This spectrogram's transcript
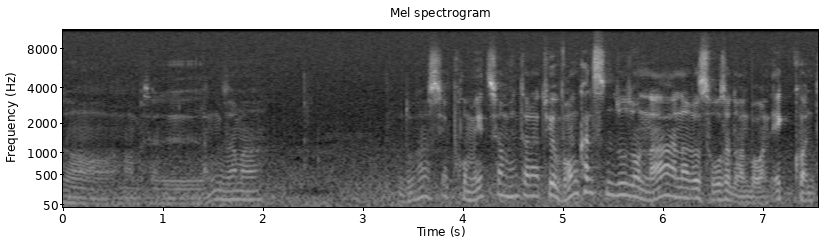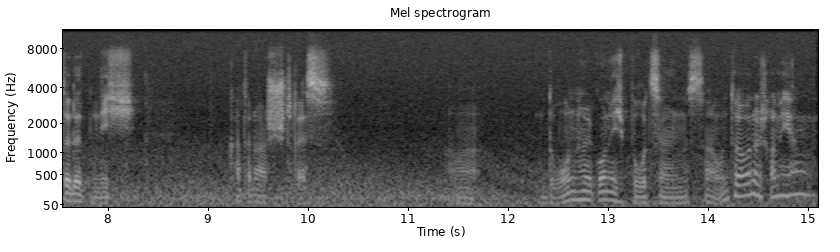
So, mal ein bisschen langsamer. Du hast hier Prometheum hinter der Tür. Warum kannst du so nah an der Ressource dran bauen? Ich konnte das nicht. Hatte da Stress. Aber Drohnen halt auch nicht brutzeln. Ist da unterirdisch rangegangen?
